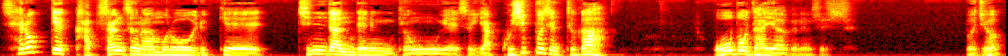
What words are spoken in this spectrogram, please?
새롭게 갑상선암으로 이렇게 진단되는 경우에서 약 90%가 오버 다이아그노시스 뭐죠?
